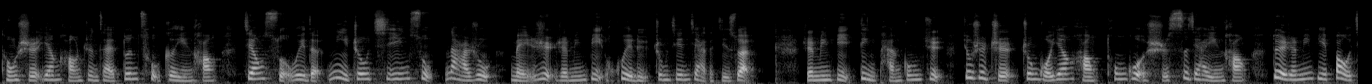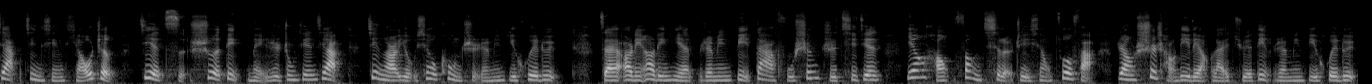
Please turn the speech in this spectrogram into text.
同时央行正在敦促各银行将所谓的逆周期因素纳入每日人民币汇率中间价的计算。人民币定盘工具就是指中国央行通过十四家银行对人民币报价进行调整，借此设定每日中间价，进而有效控制人民币汇率。在二零二零年人民币大幅升值期间，央行放弃了这项做法，让市场力量来决定人民币汇率。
